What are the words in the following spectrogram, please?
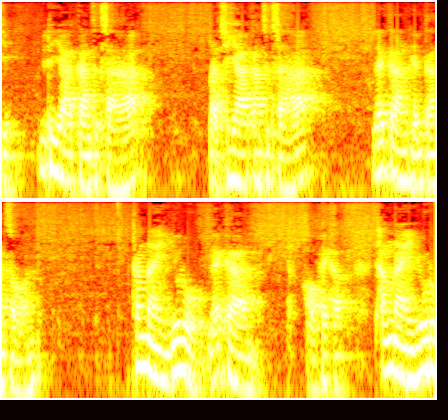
จิตวิทยาการศึกษา ปรัชญาการศึกษา และการเรียนการสอน ทั้งในยุโรปและการขออภัยครับ ทั้งในยุโร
